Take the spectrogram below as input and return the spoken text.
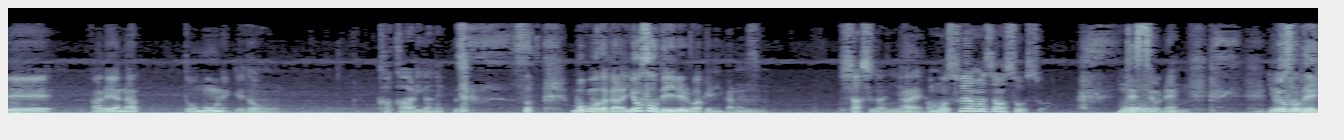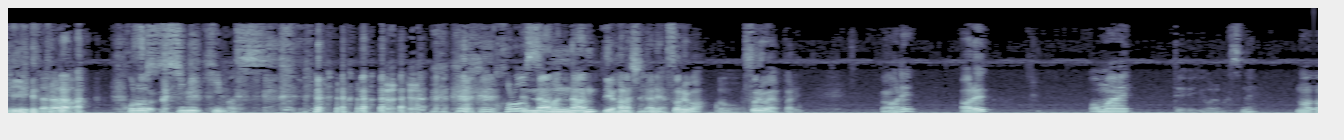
で、あれやなと思うねんけど、うん関わりがね、僕もだからよそで入れるわけにいかないですよ。さすがにね。はいあもう須山さんはそうですわ。ですよねうん よそで入れたら、殺しに来ます。殺すなんなんっていう話になるやん、それは。うんそれはやっぱり。うんあれ？あれ？お前って言われますね。な、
